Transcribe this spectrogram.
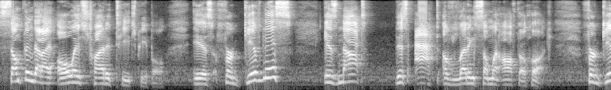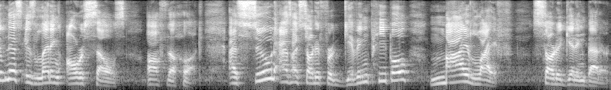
Something that I always try to teach people is forgiveness is not this act of letting someone off the hook. Forgiveness is letting ourselves off the hook. As soon as I started forgiving people, my life started getting better.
